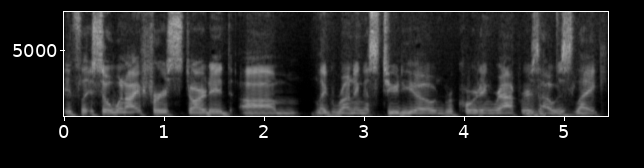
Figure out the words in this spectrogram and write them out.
It's like so when I first started um, like running a studio and recording rappers, I was like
